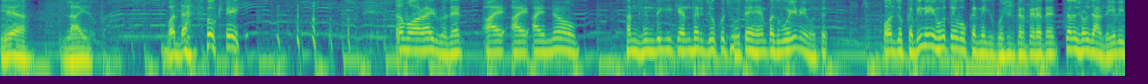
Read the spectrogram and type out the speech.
Yeah, lies. But that's okay. I'm alright with it. I, I, I know. हम ज़िंदगी के अंदर जो कुछ होते हैं बस वही नहीं होते। और जो कभी नहीं होते वो करने की कोशिश करते रहते हैं। चलो छोड़ जाने ये भी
